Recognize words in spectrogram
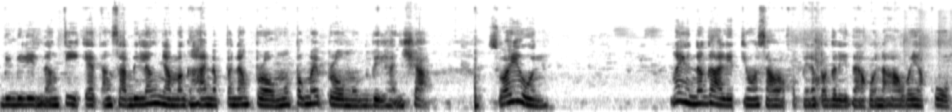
bibili ng ticket. Ang sabi lang niya, maghanap pa ng promo. Pag may promo, bibilhan siya. So ayun. Ngayon, nagalit yung asawa ko. Pinapagalitan ako, naaway ako.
